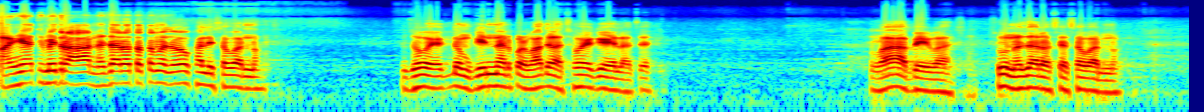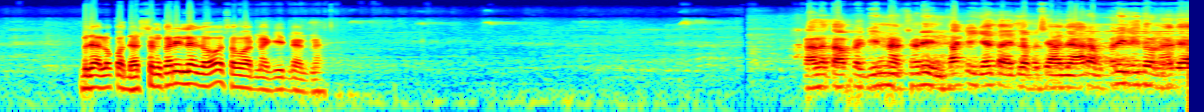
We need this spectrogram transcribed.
અહીંયાથી મિત્રો, આ નજારો તો તમે જોવો ખાલી સવારનો. જો એકદમ ગિરનાર પર વાદળા છોઈ ગયેલા છે. વાહ બે વાહ. શું નજારો છે સવારનો? બધા લોકો દર્શન કરી લેજો હો સવારના ગિરનારના. કાલે તો આપણે ગિરનાર ચડીને થાકી ગયા હતા એટલે પછી આજે આરામ કરી લીધો ને આજે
